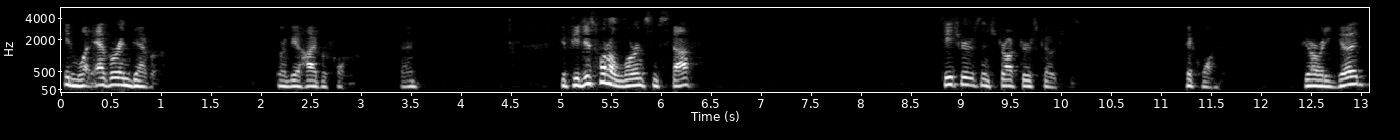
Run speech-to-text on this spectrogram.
in whatever endeavor. You want to be a high performer. Okay. If you just want to learn some stuff, teachers, instructors, coaches, pick one. If you're already good,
